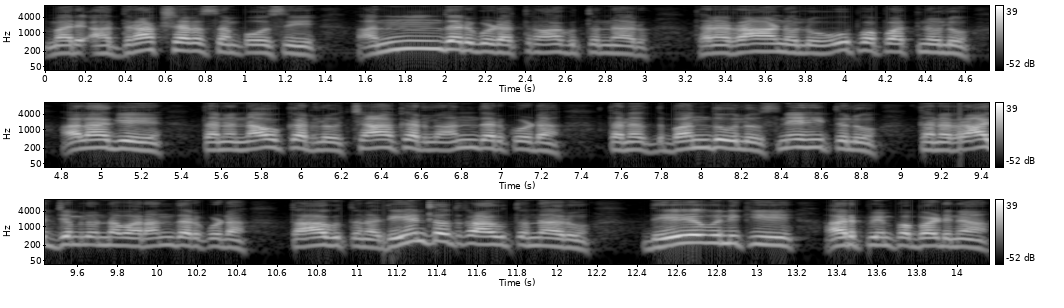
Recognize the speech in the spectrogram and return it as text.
మరి ఆ ద్రాక్షారసం పోసి అందరు కూడా త్రాగుతున్నారు. తన రాణులు ఉపపత్నులు అలాగే తన నౌకర్లు చాకర్లు అందరు కూడా తన బంధువులు స్నేహితులు తన రాజ్యంలో ఉన్న వారందరూ కూడా తాగుతున్నారు. దేంట్లో త్రాగుతున్నారు? దేవునికి అర్పింపబడిన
